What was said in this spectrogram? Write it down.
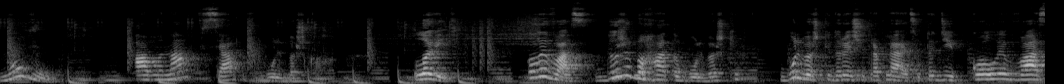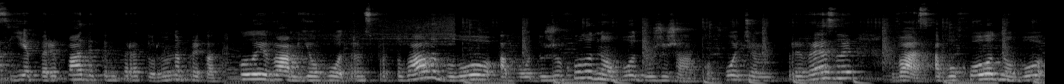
нову, а вона вся в бульбашках? Ловіть! Коли у вас дуже багато бульбашків, бульбашки, до речі, трапляються тоді, коли у вас є перепади температур. Ну, наприклад, коли вам його транспортували, було або дуже холодно, або дуже жарко. Потім привезли вас або холодно, або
